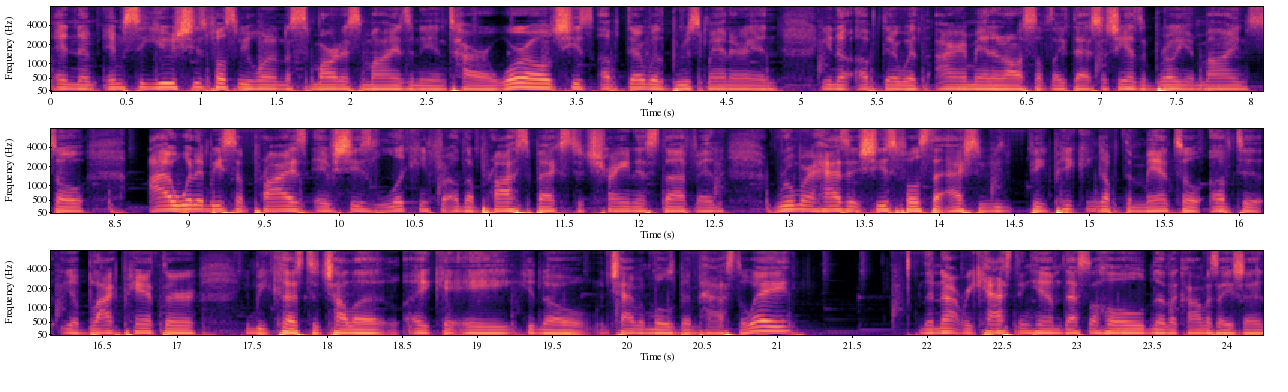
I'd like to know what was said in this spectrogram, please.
in the MCU, she's supposed to be one of the smartest minds in the entire world. She's up there with Bruce Banner and you know up there with Iron Man and all stuff like that. So she has a brilliant mind. So I wouldn't be surprised if she's looking for other prospects to train and stuff. And rumor has it she's supposed to actually be picking up the mantle of to you know, Black Panther because T'Challa, aka you know Chadwick Boseman, passed away they're not recasting him. That's a whole nother conversation.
